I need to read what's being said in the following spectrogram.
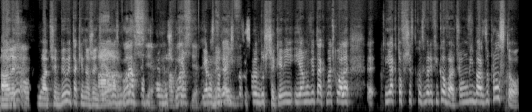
Ale w konsulacie były takie narzędzia. Ja a, rozmawiałem właśnie, z profesorem Duszczykiem, ja rozmawiałem z profesorem Duszczykiem i, i, ja mówię tak, Maćku, ale jak to wszystko zweryfikować? On mówi bardzo prosto.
